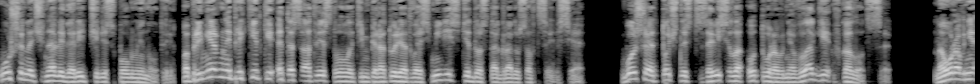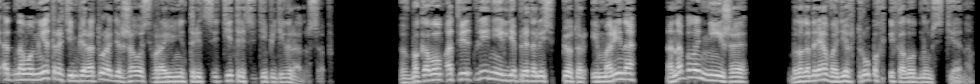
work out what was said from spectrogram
уши начинали гореть через полминуты. По примерной прикидке это соответствовало температуре от 80 до 100 градусов Цельсия. Большая точность зависела от уровня влаги в колодце. На уровне одного метра температура держалась в районе 30-35 градусов. В боковом ответвлении, где прятались Петр и Марина, она была ниже, благодаря воде в трубах и холодным стенам.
